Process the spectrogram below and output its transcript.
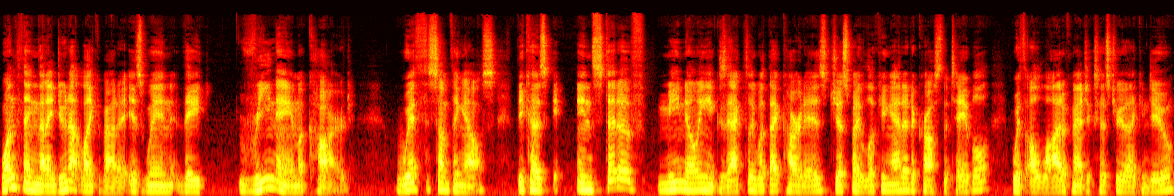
one thing that I do not like about it is when they rename a card with something else because instead of me knowing exactly what that card is just by looking at it across the table with a lot of Magic's history that I can do,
